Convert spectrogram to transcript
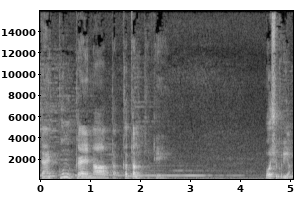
तैं कुल कैनात का कत्ल किते। बहुत शुक्रिया।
